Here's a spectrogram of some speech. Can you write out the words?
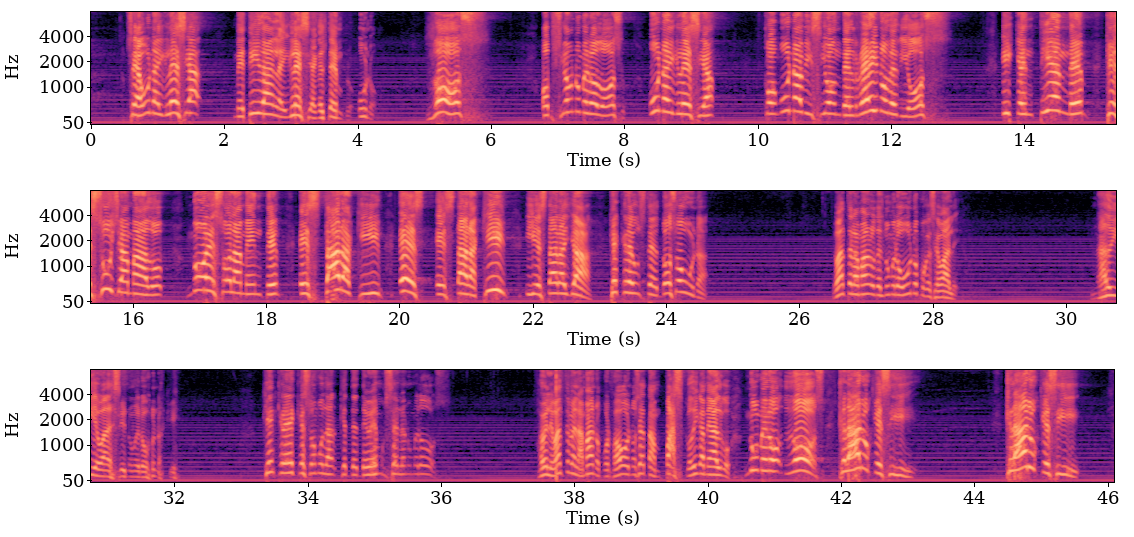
O sea, una iglesia metida en la iglesia, en el templo. Uno. Dos, opción número dos, una iglesia con una visión del reino de Dios y que entiende que su llamado no es solamente estar aquí, es estar aquí y estar allá. ¿Qué cree usted? ¿Dos o una? Levante la mano del número uno porque se vale. Nadie va a decir número uno aquí. ¿Quién cree que somos la, que debemos ser la número dos? A ver, levánteme la mano, por favor, no sea tan pasco, dígame algo. Número dos, claro que sí. Claro que sí.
